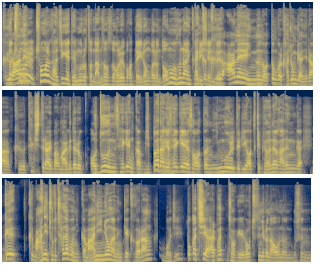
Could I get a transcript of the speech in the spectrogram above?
그 그러니까 안에 총을 총을 가지게 됨으로써 남성성을 회복한다 이런 거는 너무 흔한 아니, 클리셰인데. 그러니까 그 안에 있는 네. 어떤 걸 가져온 게 아니라 그 택시 드라이버 말 그대로 어두운 세계, 그러니까 밑바닥의 네. 세계에서 어떤 인물들이 어떻게 변해가는가. 그, 그 많이 저도 찾아보니까 많이 인용하는 게 그거랑 뭐지? 똑같이 알파 저기 로버트 드니로 나오는 무슨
